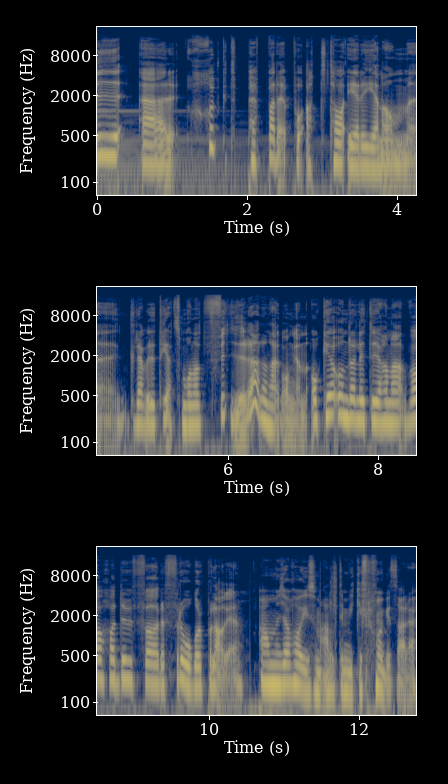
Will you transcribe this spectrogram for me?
Vi är sjukt peppade på att ta er igenom eh, graviditetsmånad fyra den här gången. Och jag undrar lite Johanna, vad har du för frågor på lager? Ja, men jag har ju som alltid mycket frågor Sara.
